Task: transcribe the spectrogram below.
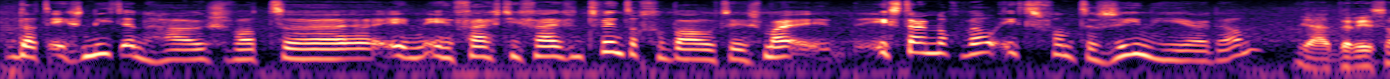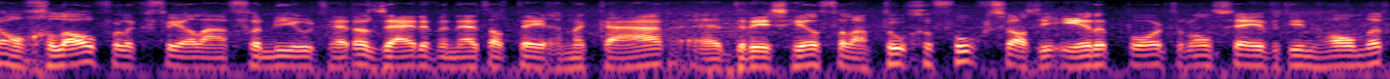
dat is niet een huis wat uh, in, in 1525 gebouwd is. Maar is daar nog wel iets van te zien hier dan? Ja, er is ongelooflijk veel aan vernieuwd. Hè? Dat zeiden we net al tegen elkaar. Uh, er is heel veel aan toegevoegd, zoals die erepoort rond 1700.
